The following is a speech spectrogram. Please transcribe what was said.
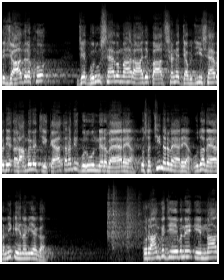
ਤੇ ਯਾਦ ਰੱਖੋ, ਜੇ ਗੁਰੂ ਸਾਹਿਬ ਮਹਾਰਾਜ ਪਾਤਸ਼ਾਹ ਨੇ ਜਪਜੀ ਸਾਹਿਬ ਦੇ ਆਰੰਭ ਵਿੱਚ ਹੀ ਕਹਿਤਾ ਨਾ ਵੀ ਗੁਰੂ ਨਿਰਵੈਰ ਆ, ਤੂੰ ਸੱਚੀ ਨਿਰਵੈਰ ਆ, ਉਹਦਾ ਵੈਰ ਨਹੀਂ ਕਿਸੇ ਨਾਲ ਵੀ ਹੈਗਾ। ਔਰੰਗਜ਼ੇਬ ਨੇ ਇੰਨਾ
